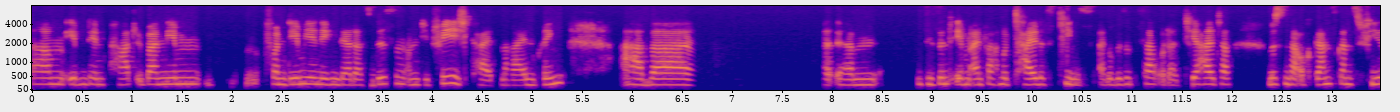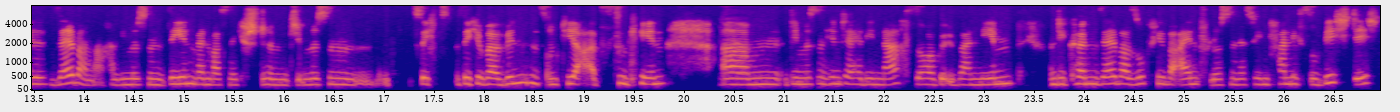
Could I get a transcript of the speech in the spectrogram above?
ähm, eben den Part übernehmen von demjenigen, der das Wissen und die Fähigkeiten reinbringt. Aber ähm, sie sind eben einfach nur Teil des Teams. Also Besitzer oder Tierhalter müssen da auch ganz, ganz viel selber machen. Die müssen sehen, wenn was nicht stimmt. Die müssen sich, sich überwinden, zum Tierarzt zu gehen. Ja. Ähm, die müssen hinterher die Nachsorge übernehmen und die können selber so viel beeinflussen. Deswegen fand ich es so wichtig,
